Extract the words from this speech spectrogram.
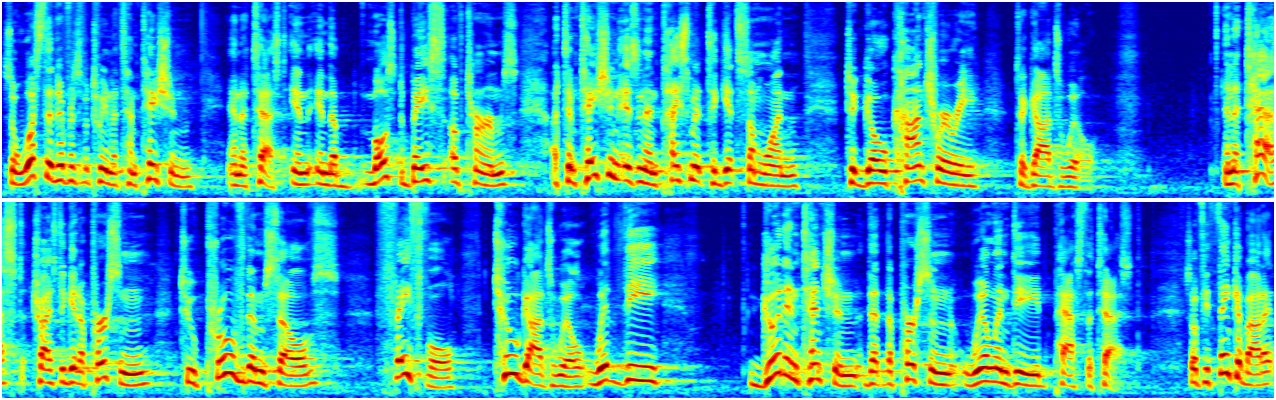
So, what's the difference between a temptation and a test? In, in the most base of terms, a temptation is an enticement to get someone to go contrary to God's will. And a test tries to get a person to prove themselves faithful to God's will with the good intention that the person will indeed pass the test. So if you think about it,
